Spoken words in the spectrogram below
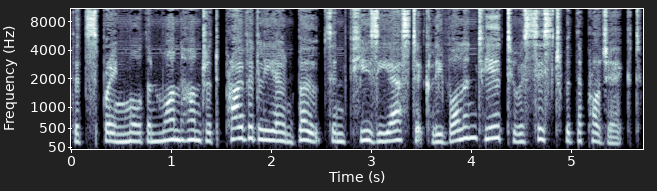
that spring more than 100 privately owned boats enthusiastically volunteered to assist with the project.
